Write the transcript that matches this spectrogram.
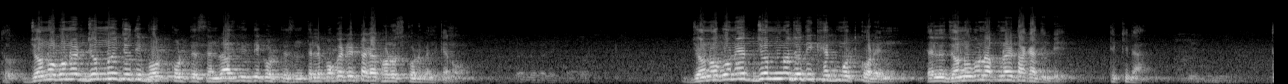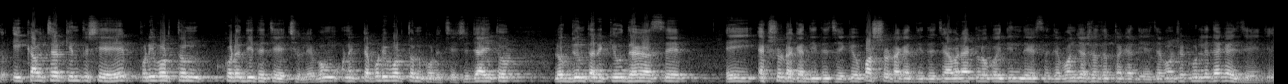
তো জনগণের জন্যই যদি ভোট করতেছেন, রাজনীতি করতেছেন, তাহলে পকেটের টাকা খরচ করবেন কেন? জনগণের জন্য যদি খেদমত করেন, তাহলে জনগণ আপনার টাকা দিবে, ঠিক না? তো এই কালচার কিন্তু সে পরিবর্তন করে দিতে চেয়েছিল এবং অনেকটা পরিবর্তন করেছে। সে যাই তো লোকজন তারে কেউ দেখা যাচ্ছে এই একশো টাকা দিতেছে, কেউ পাঁচশো টাকা দিতেছে, আবার এক লোক ওই দিন দেখেছে যে পঞ্চাশ হাজার টাকা দিয়েছে এবং সে খুললে দেখাই যায় যে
